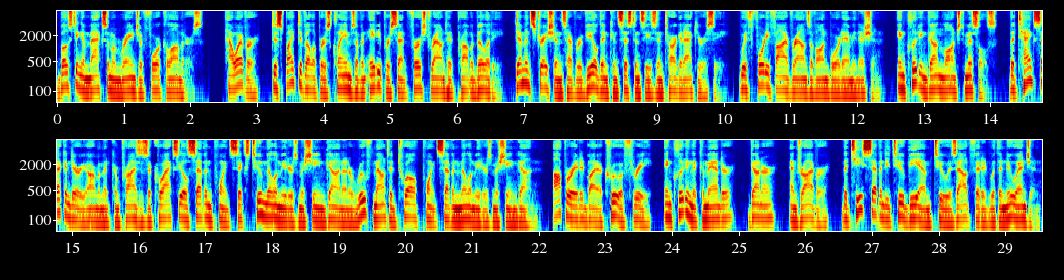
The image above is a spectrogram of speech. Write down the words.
boasting a maximum range of 4 kilometers. However, despite developers' claims of an 80% first round hit probability, demonstrations have revealed inconsistencies in target accuracy. With 45 rounds of onboard ammunition, including gun-launched missiles. The tank's secondary armament comprises a coaxial 7.62mm machine gun and a roof-mounted 12.7mm machine gun. Operated by a crew of three, including the commander, gunner, and driver, the T-72BM2 is outfitted with a new engine,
